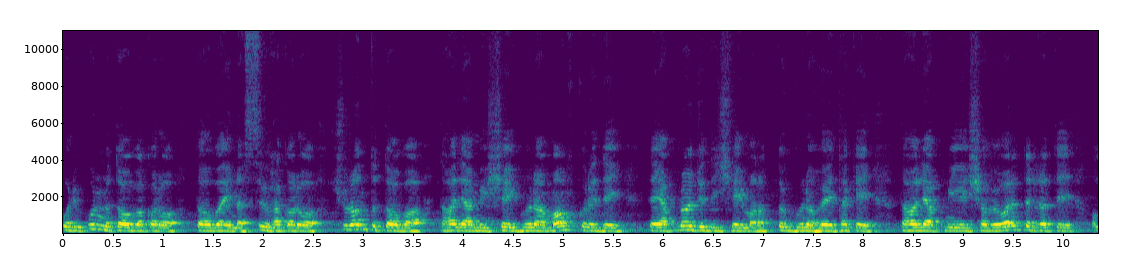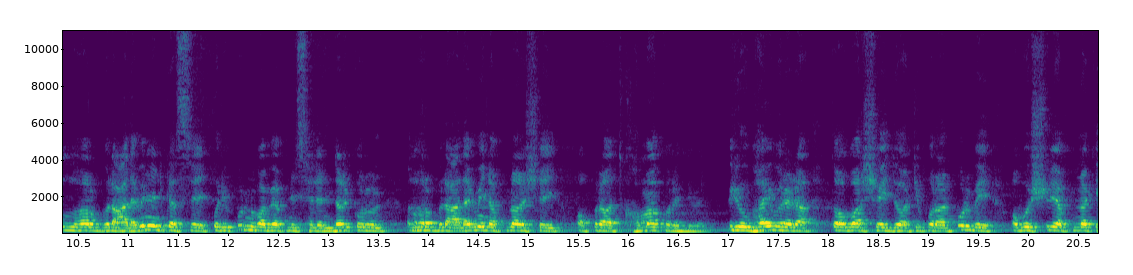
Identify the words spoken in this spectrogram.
পরিপূর্ণ তবা করো, তওবায় নাসিহা করো, চূড়ান্ত তবা তাহলে আমি সেই গুনাহ মাফ করে দেই। তাই আপনার যদি সেই মারাত্মক গুণা হয়ে থাকে, তাহলে আপনি এই সবে বরাতের রাতে আল্লাহ রব্বুল আলমিনের কাছে পরিপূর্ণভাবে আপনি সিলিন্ডার করুন। আল্লাহ রব্বুল আলমিন আপনার সেই অপরাধ ক্ষমা করে দিবেন। প্রিয় ভাই বোনেরা তবার সেই দোয়াটি পড়ার পূর্বে অবশ্যই আপনাকে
